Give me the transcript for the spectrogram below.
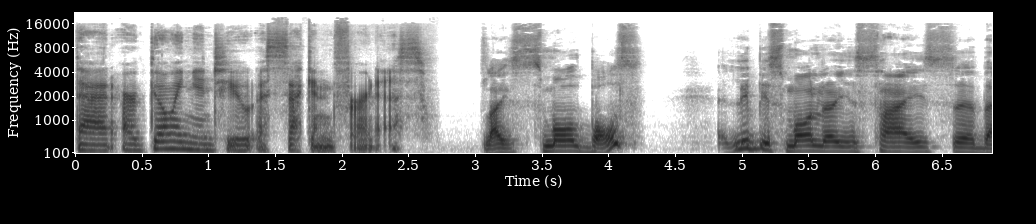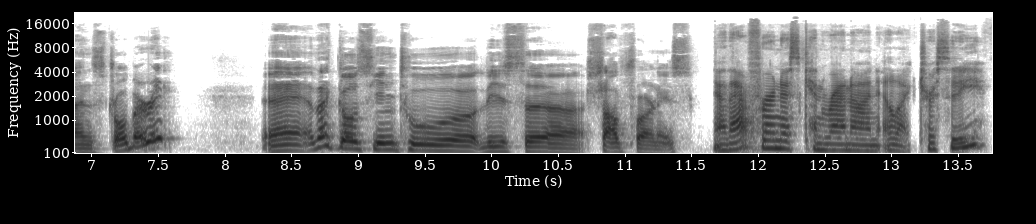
that are going into a second furnace. Like small balls, a little bit smaller in size uh, than strawberry. And that goes into this uh, shaft furnace. Now, that furnace can run on electricity,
